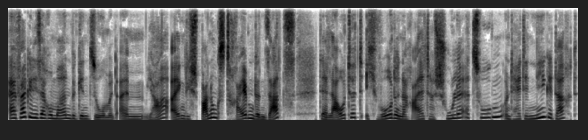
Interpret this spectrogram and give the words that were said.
Falke, dieser Roman beginnt so mit einem, ja, eigentlich spannungstreibenden Satz, der lautet, ich wurde nach alter Schule erzogen und hätte nie gedacht,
